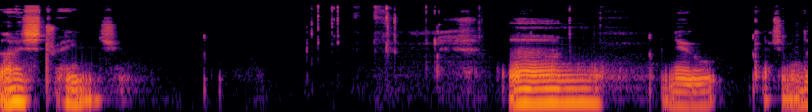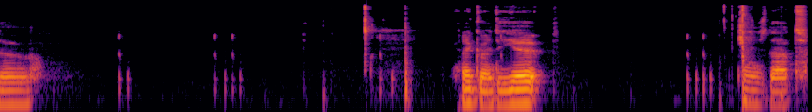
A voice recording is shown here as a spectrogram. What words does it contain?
That is strange. Um, new connection window. Can I go into here, change that,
